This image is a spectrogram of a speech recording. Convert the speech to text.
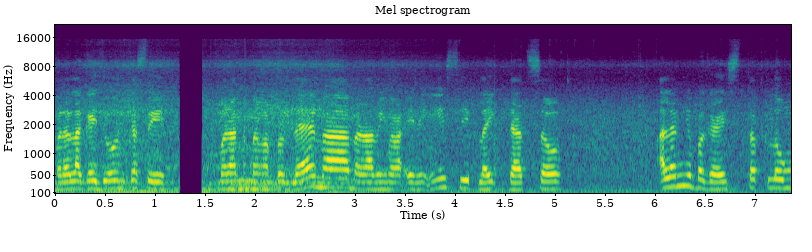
Malalagay doon kasi maraming mga problema, maraming mga iniisip like that. So, alam niyo ba guys, tatlong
